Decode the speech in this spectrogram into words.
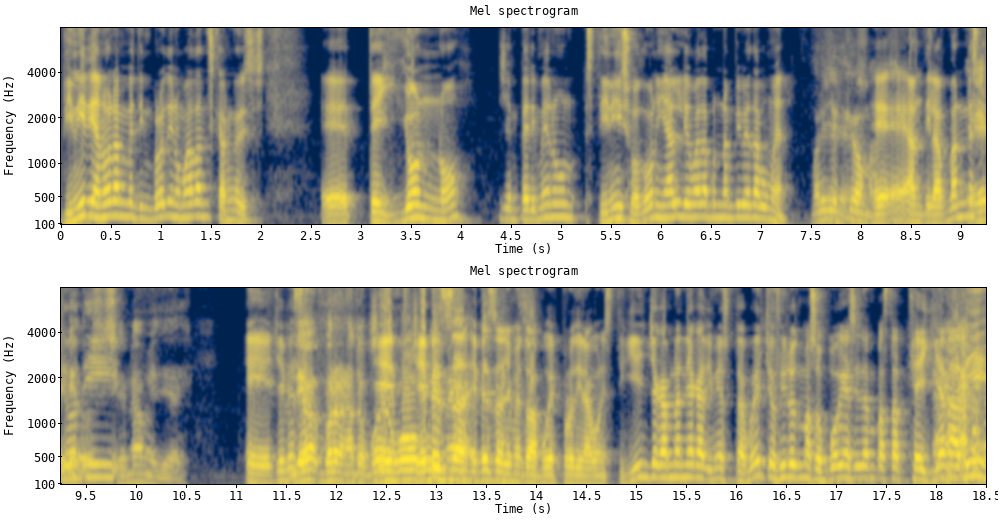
Την ίδια ώρα με την πρώτη ομάδα της Καρμιώτησα. Ε, τελειώνω και περιμένουν στην είσοδο η άλλη ομάδα που να μπει μετά από μένα. Μπορεί και Ε, πιο Ε, ε, αντιλαμβάνεστε ότι. Συγγνώμη δηλαδή. Ε, και έπαιζα- Λέω, μπορώ να το πω και, εγώ. και που έπαιζα, είμαι- έπαιζα και με το ΑΠΟΕΛ πρώτη αγωνιστική και έκαναν η Ακαδημία στο ΑΠΟΕΛ και ο φίλος μας ο Πόγιας ήταν πας στα τέγια να δει,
